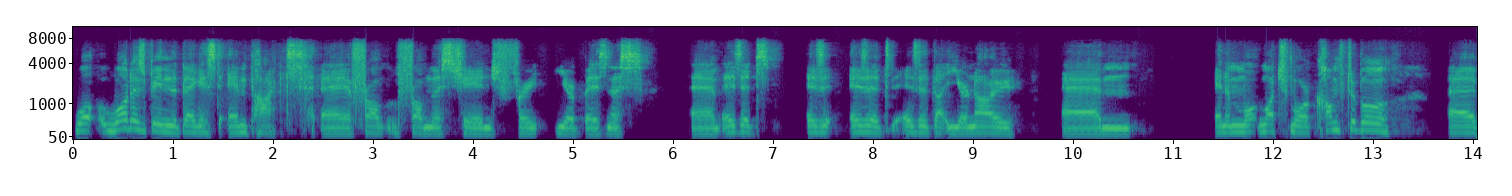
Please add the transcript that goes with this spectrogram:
what what has been the biggest impact uh, from from this change for your business um is it is it is it is it that you're now um in a mo- much more comfortable uh,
